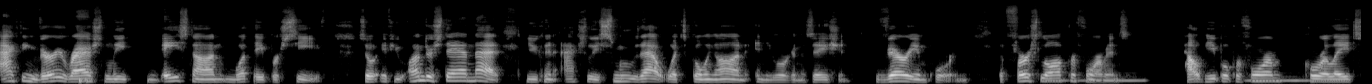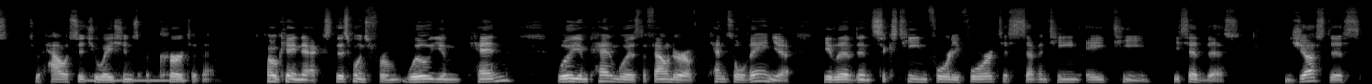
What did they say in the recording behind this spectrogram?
acting very rationally based on what they perceive. So if you understand that, you can actually smooth out what's going on in the organization. Very important. The first law of performance, how people perform correlates to how situations occur to them. Okay, next. This one's from William Penn. William Penn was the founder of Pennsylvania. He lived in 1644 to 1718. He said this Justice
